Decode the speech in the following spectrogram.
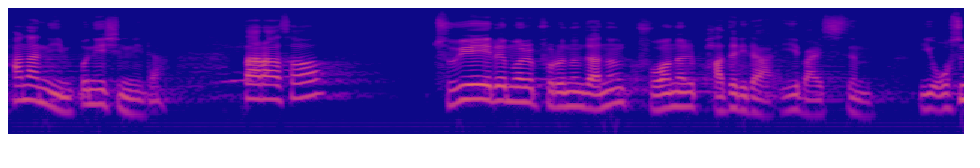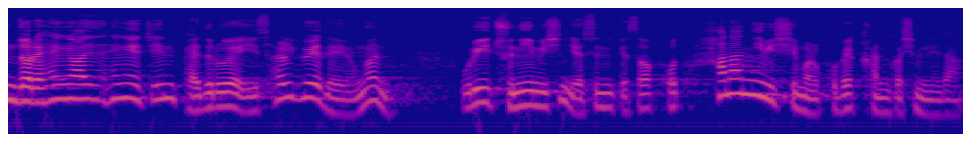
하나님뿐이십니다. 따라서 주의 이름을 부르는 자는 구원을 받으리라 이 말씀, 이 오순절에 행해진 베드로의 이 설교의 내용은 우리 주님이신 예수님께서 곧 하나님이심을 고백한 것입니다.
